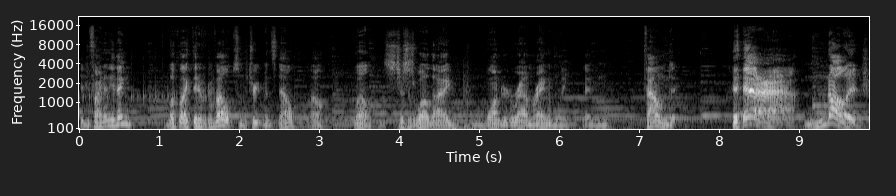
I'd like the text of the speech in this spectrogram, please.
Did you find anything? It looked like they've developed some treatments Nell. Oh, well, it's just as well that I wandered around randomly and found it. Yeah! Knowledge!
